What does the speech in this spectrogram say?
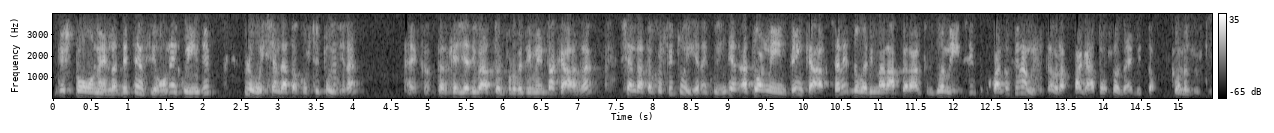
dispone la detenzione e quindi lui si è andato a costituire, ecco, perché gli è arrivato il provvedimento a casa, si è andato a costituire, quindi attualmente in carcere dove rimarrà per altri due mesi, quando finalmente avrà pagato il suo debito con la giustizia.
